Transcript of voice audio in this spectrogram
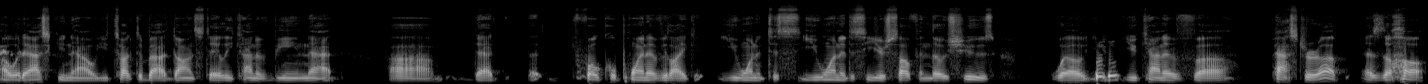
I would ask you now. You talked about Dawn Staley kind of being that uh, that uh, focal point of like you wanted to see, you wanted to see yourself in those shoes. Well, you, mm-hmm. you kind of uh, passed her up as the all,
